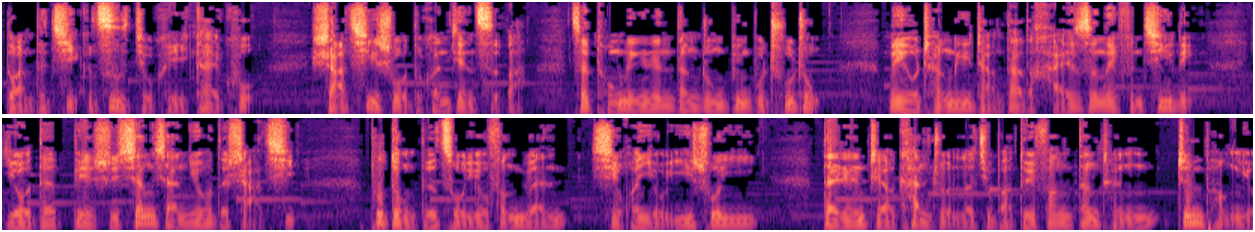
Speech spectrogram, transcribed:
短的几个字就可以概括。傻气是我的关键词吧，在同龄人当中并不出众，没有城里长大的孩子那份机灵，有的便是乡下妞的傻气。”不懂得左右逢源，喜欢有一说一，待人只要看准了就把对方当成真朋友，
